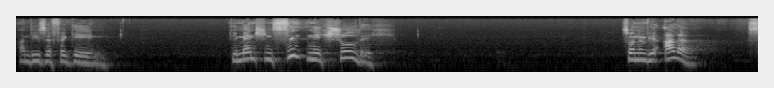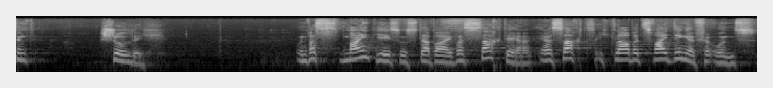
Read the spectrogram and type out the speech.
an diese Vergehen. Die Menschen sind nicht schuldig, sondern wir alle sind schuldig. Und was meint Jesus dabei? Was sagt er? Er sagt, ich glaube, zwei Dinge für uns.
